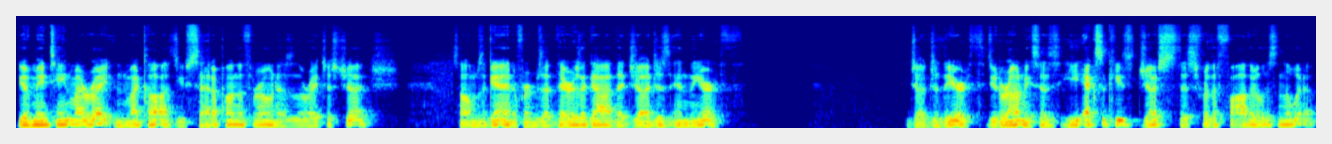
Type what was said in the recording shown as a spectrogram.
you have maintained my right and my cause. You sat upon the throne as the righteous judge. Psalms again affirms that there is a God that judges in the earth. Judge of the earth. Deuteronomy says he executes justice for the fatherless and the widow.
